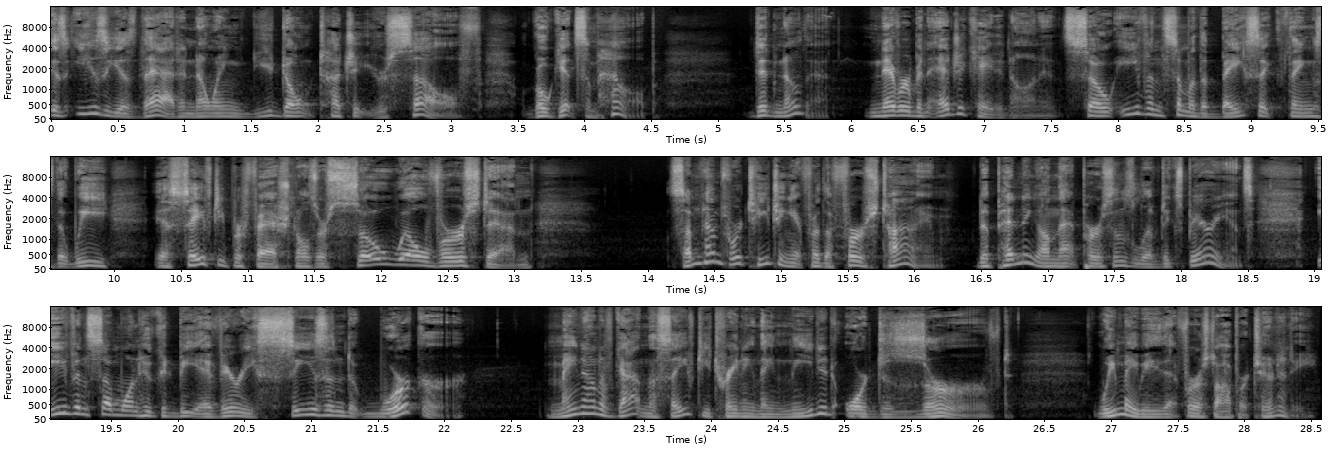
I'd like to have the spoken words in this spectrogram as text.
as easy as that, and knowing you don't touch it yourself, go get some help. Didn't know that. Never been educated on it. So even some of the basic things that we as safety professionals are so well versed in, sometimes we're teaching it for the first time depending on that person's lived experience. Even someone who could be a very seasoned worker may not have gotten the safety training they needed or deserved. We may be that first opportunity.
